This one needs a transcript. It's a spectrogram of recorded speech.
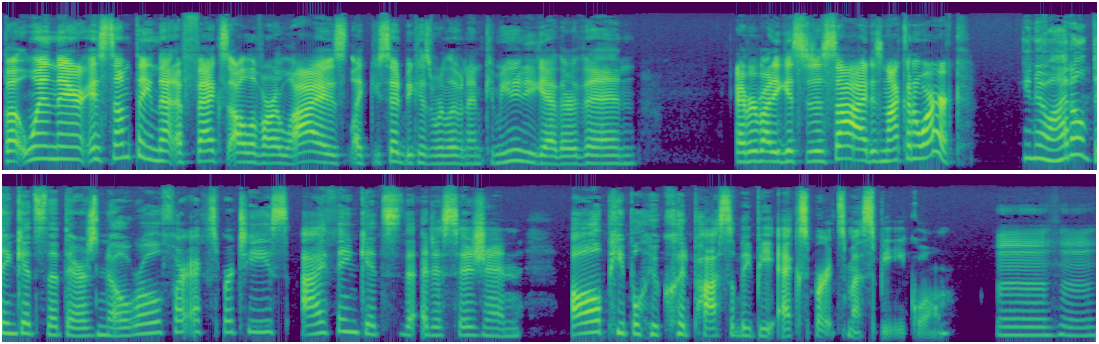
But when there is something that affects all of our lives, like you said, because we're living in community together, then everybody gets to decide is not going to work. You know, I don't think it's that there's no role for expertise. I think it's the, a decision all people who could possibly be experts must be equal. Mm-hmm.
